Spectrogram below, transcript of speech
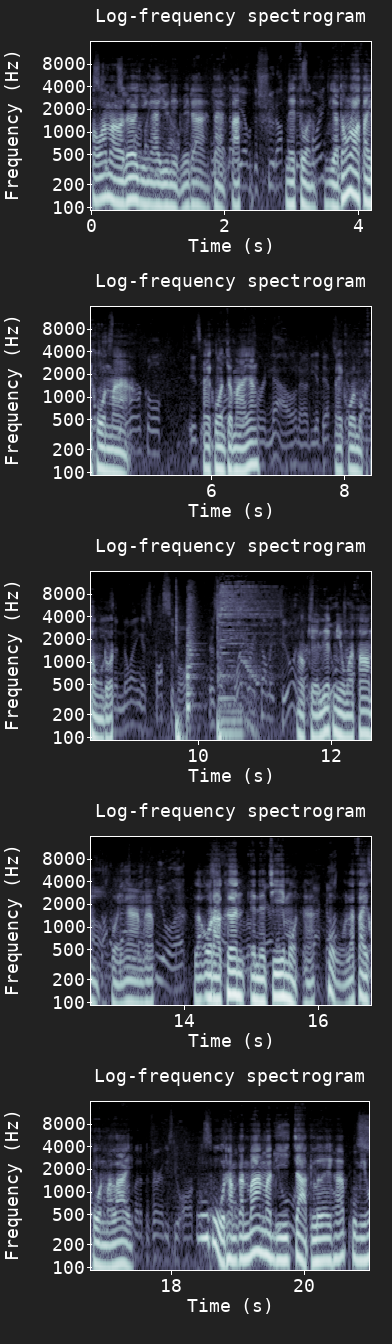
เพราะว่า executed มาร์เดอ so ร์ far ยิง by ไอ Gumiho. ยูนิตไม่ได้ He แต่ might not ตัด be able to shoot up ใน at this ส่วน point. เดี๋ยวต้องรอไซโคนมา Oracle is ไซโคนจะมายัง ไอโคนบอกส่งรถ โอเค เรียกมิวมาซ่อม สวยงามครับ แล้วโอราเคิลเอเนจีหมดฮะโอ้แล้วส่โคนมาไล่ โอ้โหทำกันบ้านมาดีจัดเลยครับคูมิโฮ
